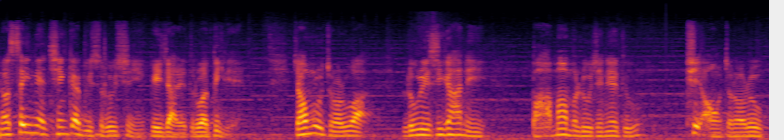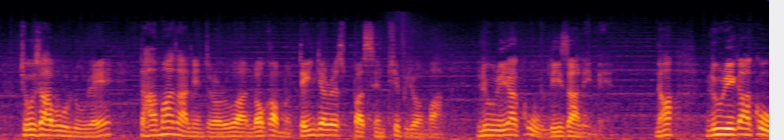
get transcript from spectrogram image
နော်စိတ်နဲ့ချင်းကပ်ပြီဆိုလို့ရှိရင်ပေးကြတယ်သူတို့ကတိတယ်ကြောင့်မလို့ကျွန်တော်တို့ကလူတွေစီကနေဘာမှမလိုချင်တဲ့သူဖြစ်အောင်ကျွန်တော်တို့စူးစမ်းဖို့လိုတယ်ဒါမှသာလျှင်ကျွန်တော်တို့ကလောကမှာ dangerous person ဖြစ်ပြီးတော့မှလူတွေကကိုယ့်ကိုလေးစားလိမ့်မယ်နော်လူတွေကကိုယ့်ကို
